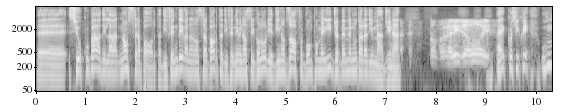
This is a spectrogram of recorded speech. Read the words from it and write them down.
eh, si occupava della nostra porta, difendeva la nostra porta, difendeva i nostri colori e Dino Zoff, buon pomeriggio e benvenuto a Radio Immagina. Buon pomeriggio a voi. Eccoci qui. Un,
